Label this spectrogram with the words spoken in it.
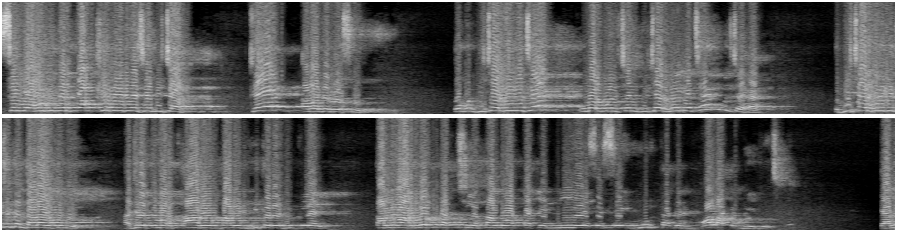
সেই ইহুদিদের পক্ষে দিয়েছে বিচার। কে? আমাদের রসুল। তো বিচার হয়ে গেছে? উমর বলছেন, বিচার হয়ে গেছে? বলছে হ্যাঁ। বিচার হয়ে গেছে, তো দাঁড়াও তুমি। আজকে তোমার ফারুক বাড়ির ভিতরে ঢুকলেন। তালোয়ার লটকাচ্ছিল, তালোয়ারটাকে নিয়ে এসে সেই মুরতাদের গলাকে উড়িয়ে দিয়েছিলেন কেন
